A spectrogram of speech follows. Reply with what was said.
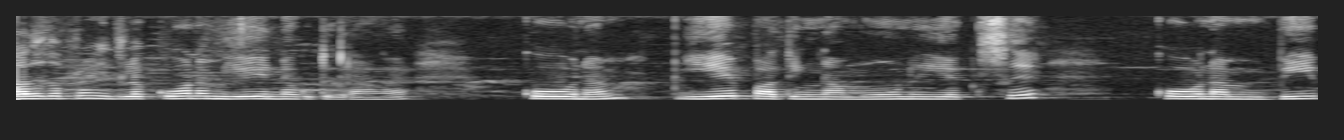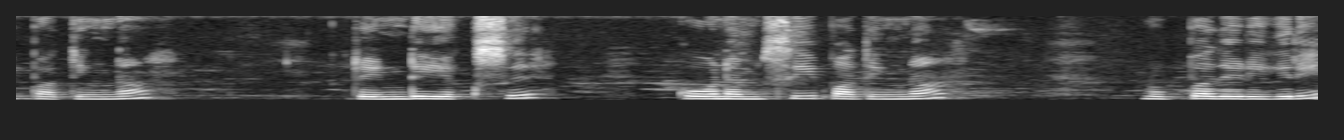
அதுக்கப்புறம் இதில் கோணம் ஏ என்ன கொடுத்துக்கிறாங்க? கோணம் ஏ பார்த்திங்கன்னா மூணு எக்ஸு கோணம் பி பார்த்திங்கன்னா ரெண்டு எக்ஸு கோணம் சி பார்த்திங்கன்னா முப்பது டிகிரி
